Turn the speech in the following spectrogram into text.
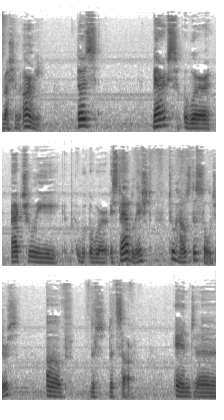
Russian army. Those barracks were actually were established to house the soldiers of the, the Tsar. And uh,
